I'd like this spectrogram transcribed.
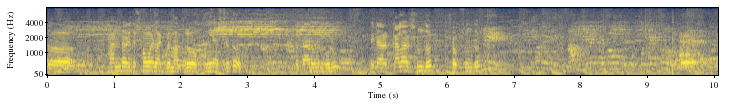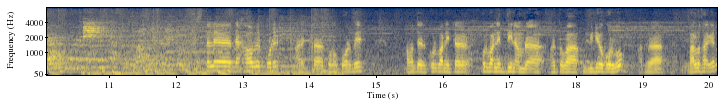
তো ঠান্ডার এতে সময় লাগবে মাত্র নিয়ে আসছে তো। তো দারুণ গরু। এটার কালার সুন্দর, সব সুন্দর। তাহলে দেখা হবে পরে আরেকটা কোনো পর্বে। আমাদের কোরবানিটা, কোরবানির দিন আমরা হয়তোবা ভিডিও করব। আপনারা ভালো থাকেন।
